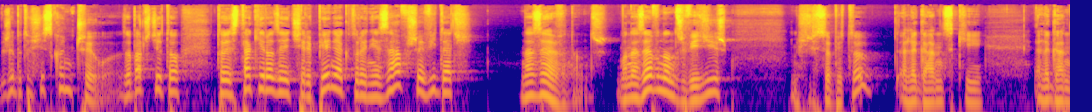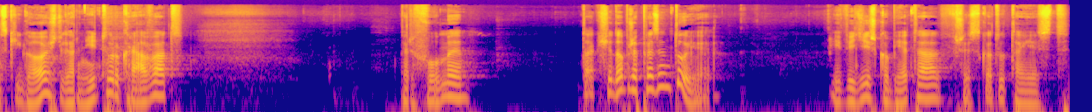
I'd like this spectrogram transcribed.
żeby to się skończyło. Zobaczcie, to, to jest taki rodzaj cierpienia, które nie zawsze widać na zewnątrz. Bo na zewnątrz widzisz, myślisz sobie, to elegancki, elegancki gość, garnitur, krawat, perfumy. Tak się dobrze prezentuje. I widzisz, kobieta, wszystko tutaj jest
